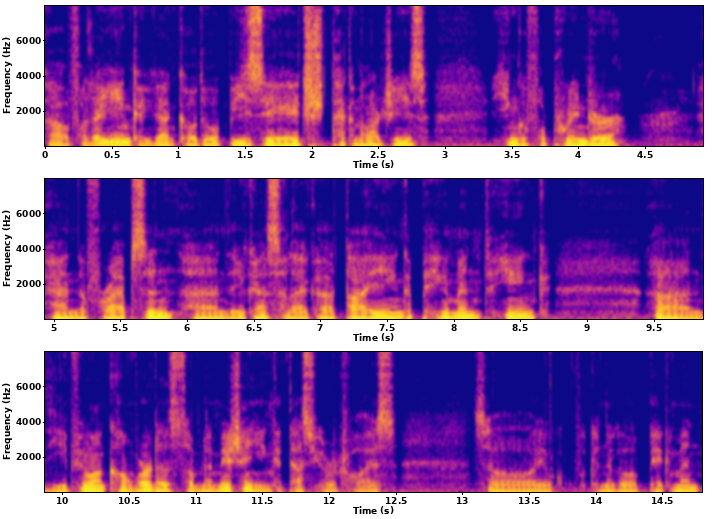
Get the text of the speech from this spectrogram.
Uh, for the ink, you can go to BCH Technologies, ink for printer, and for Epson, and you can select a dye ink, pigment ink, and if you want to convert the sublimation ink, that's your choice. So you're going to go pigment,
